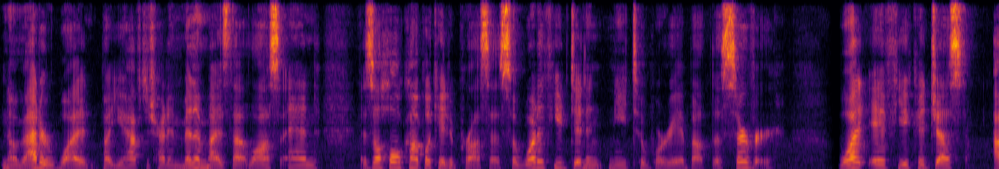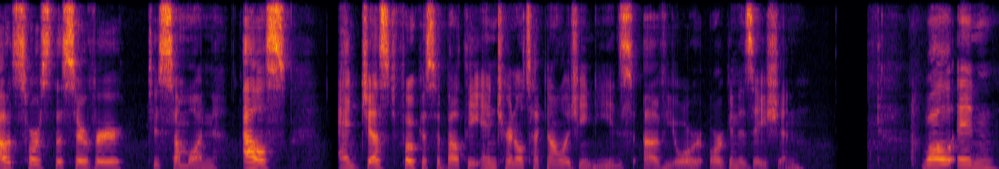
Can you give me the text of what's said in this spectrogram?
no matter what but you have to try to minimize that loss and it's a whole complicated process. So what if you didn't need to worry about the server? What if you could just outsource the server to someone else and just focus about the internal technology needs of your organization. Well, in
